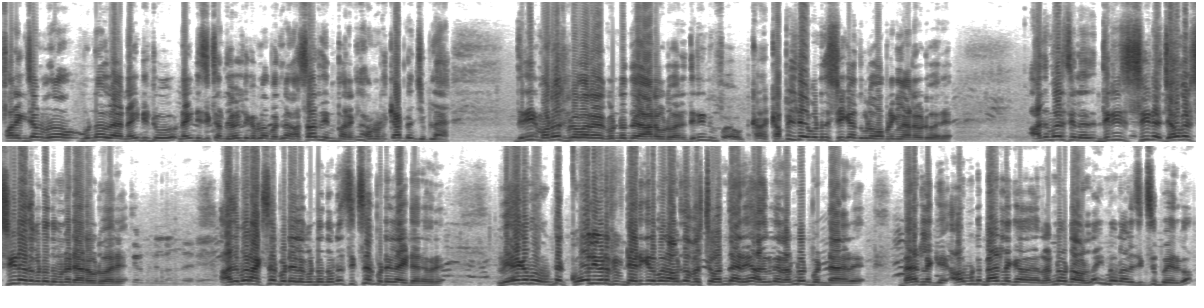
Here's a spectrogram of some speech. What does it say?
ஃபார் எக்ஸாம்பிள் முன்னால் நைன்டி டூ நைன்டி சிக்ஸ் அந்த வேர்ல்டு கப்லாம் பார்த்தீங்கன்னா அசார்தீன் பாருங்களேன் அவனோட கேப்டன்ஷிப்பில் திடீர்னு மனோஜ் பிரபாரை கொண்டு வந்து ஆட விடுவார். திடீர்னு க- கபில் தேவ் கொண்டு வந்து ஸ்ரீகாந்த் கூட ஓப்பனிங்கில் ஆட விடுவார். அது மாதிரி சில திடீர்னு ஸ்ரீநாத் ஜவஹர் ஸ்ரீநாத் கொண்டு வந்து முன்னாடி ஆட விடுவார். அது மாதிரி அக்ஷர் பட்டேலை கொண்டு வந்தோடனே சிக்ஸர் பட்டேல் ஆகிட்டார் அவர். வேகமாக விட்ட கோலியோட ஃபிஃப்டி அடிக்கிற மாதிரி அவர் தான் ஃபஸ்ட்டு வந்தார். அதுக்குள்ளே ரன் அவுட் பண்ணிட்டாரு. பேட் லக்கு அவர் மட்டும் பேட் ரன் அவுட் ஆகல. இன்னும் நாலு சிக்ஸ் போயிருக்கோம்.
